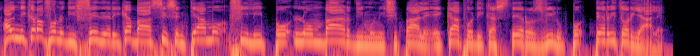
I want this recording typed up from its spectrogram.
Al microfono di Federica Bassi sentiamo Filippo Lombardi, municipale e capo di Castero Sviluppo Territoriale.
